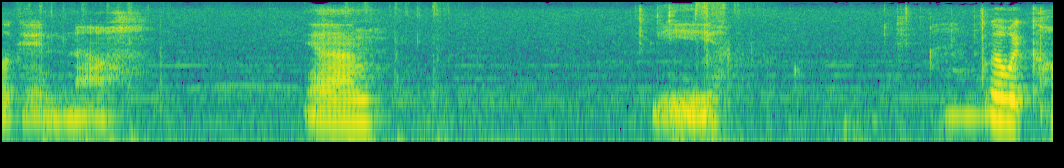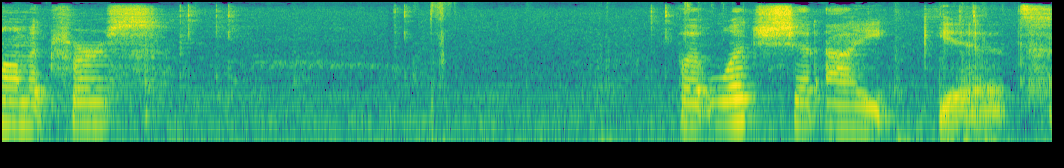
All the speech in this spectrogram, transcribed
Okay, nah. Yeah, um, go with Comet first. But what should I get?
